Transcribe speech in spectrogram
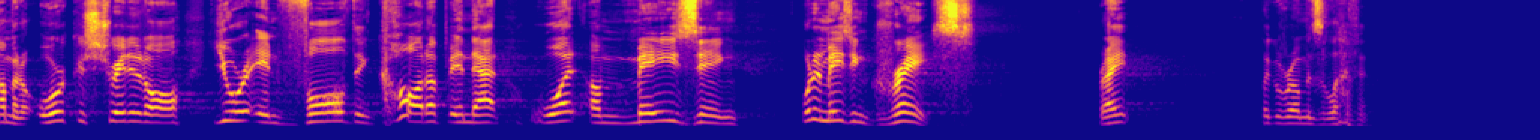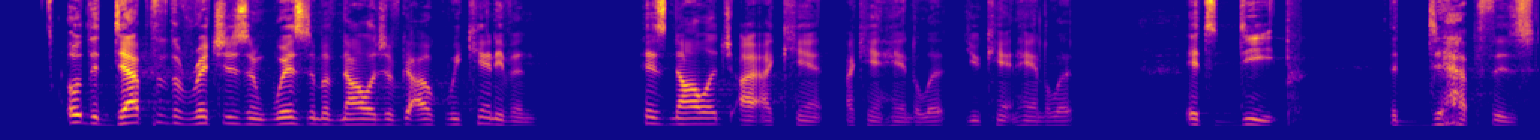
I'm going to orchestrate it all. You are involved and caught up in that. What amazing, what amazing grace, right? Look at Romans 11. Oh, the depth of the riches and wisdom of knowledge of God. We can't even his knowledge, I, I, can't, I can't handle it. You can't handle it. It's deep. The depth is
